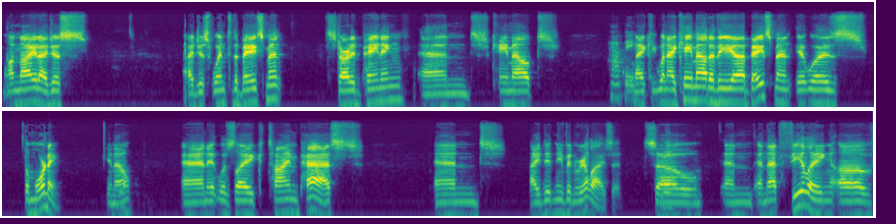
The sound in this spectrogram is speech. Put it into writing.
one night I just I just went to the basement, started painting, and came out. Happy. When I, when I came out of the uh, basement, it was the morning, you know, and it was like time passed, and I didn't even realize it. So, and and that feeling of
